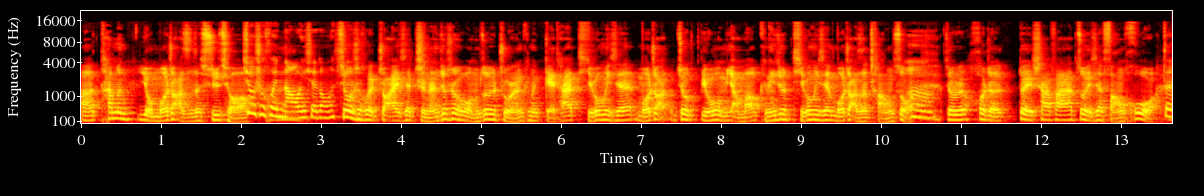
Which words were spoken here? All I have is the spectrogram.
呃，他们有磨爪子的需求，就是会挠一些东西，就是会抓一些，只能就是我们作为主人，可能给它提供一些磨爪，就比如我们养猫，肯定就提供一些磨爪子的场所，嗯，就是或者对沙发做一些防护，对，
